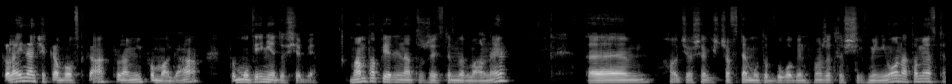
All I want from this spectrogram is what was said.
Kolejna ciekawostka, która mi pomaga, to mówienie do siebie. Mam papiery na to, że jestem normalny, chociaż jakiś czas temu to było, więc może coś się zmieniło. Natomiast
